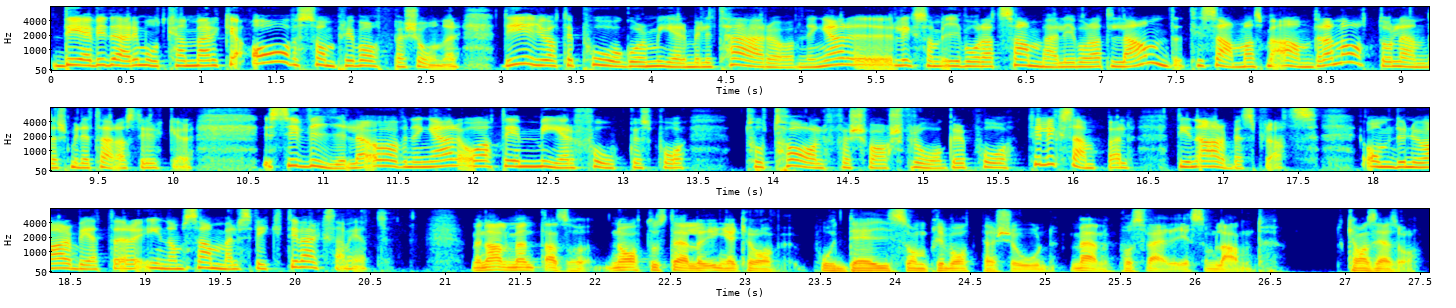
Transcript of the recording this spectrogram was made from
Det vi däremot kan märka av som privatpersoner, det är ju att det pågår mer militärövningar eh, liksom i vårt samhälle, i vårt land tillsammans med andra NATO-länders militära styrkor civila övningar och att det är mer fokus på totalförsvarsfrågor på till exempel din arbetsplats. Om du nu arbetar inom samhällsviktig verksamhet. Men allmänt, alltså, NATO ställer inga krav på dig som privatperson, men på Sverige som land. Kan man säga så?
